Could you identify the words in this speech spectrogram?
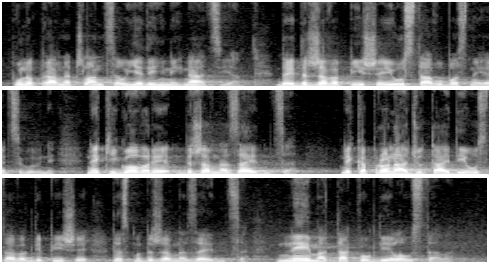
punopravna članca Ujedinjenih nacija, da je država piše i Ustav u Bosne i Hercegovine. Neki govore državna zajednica. Neka pronađu taj dio Ustava gdje piše da smo državna zajednica. Nema takvog dijela Ustava.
